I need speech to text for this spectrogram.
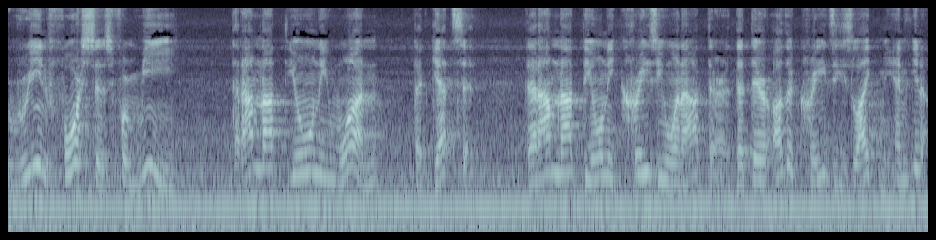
reinforces for me that I'm not the only one that gets it that I'm not the only crazy one out there, that there are other crazies like me. And, you know,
